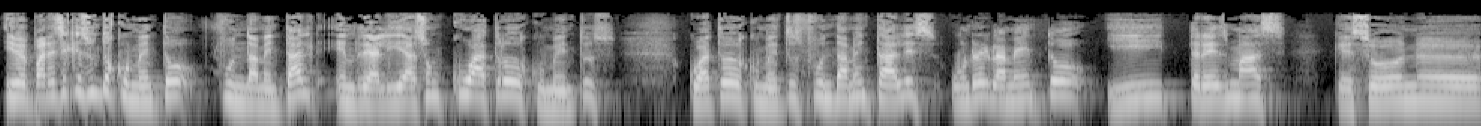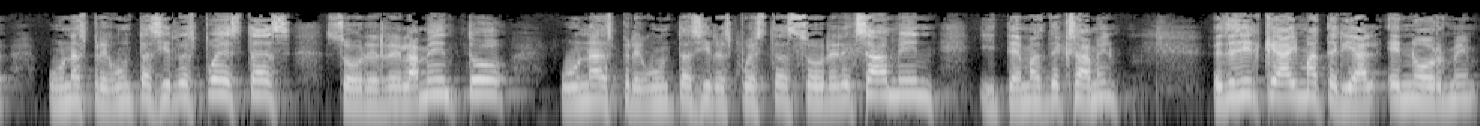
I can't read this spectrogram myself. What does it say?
Y me parece que es un documento fundamental. En realidad son cuatro documentos, cuatro documentos fundamentales, un reglamento y tres más que son eh, unas preguntas y respuestas sobre el reglamento, unas preguntas y respuestas sobre el examen y temas de examen. Es decir, que hay material enorme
